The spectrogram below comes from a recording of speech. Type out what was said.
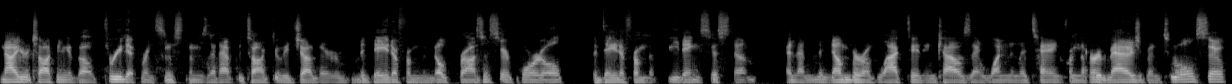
now you're talking about three different systems that have to talk to each other the data from the milk processor portal, the data from the feeding system, and then the number of lactating cows that went in the tank from the herd management tool. So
